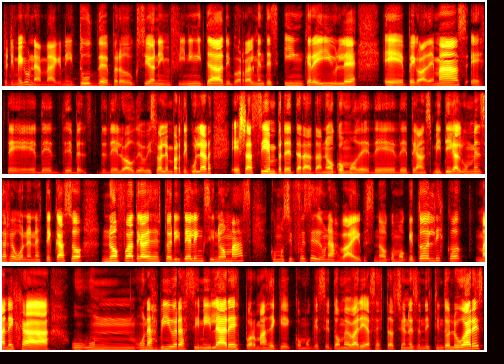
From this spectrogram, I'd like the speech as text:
primero una magnitud de producción infinita, tipo, realmente es increíble, eh, pero además, este, de, lo audiovisual en particular, ella siempre trata, ¿no? Como de, transmitir algún mensaje en este caso no fue a través de storytelling, sino más como si fuese de unas vibes, ¿no? Como que todo el disco maneja unas vibras similares, por más de que como que se tome varias estaciones en distintos lugares,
